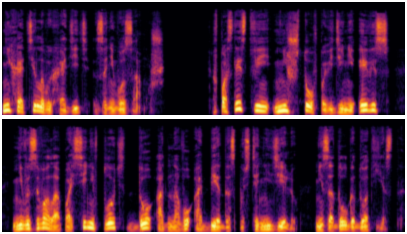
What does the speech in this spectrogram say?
не хотела выходить за него замуж. Впоследствии ничто в поведении Эвис не вызывало опасений вплоть до одного обеда спустя неделю, незадолго до отъезда.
